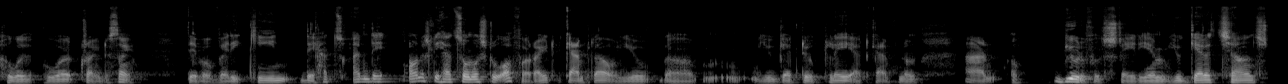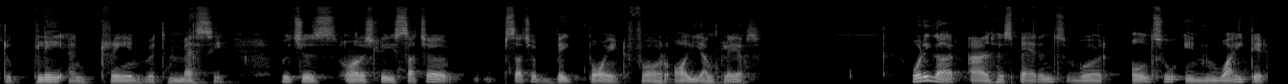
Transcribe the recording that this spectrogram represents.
who were who were trying to sign. They were very keen. They had and they honestly had so much to offer right? Camp nou you uh, you get to play at camp nou and a beautiful stadium. You get a chance to play and train with messi which is honestly such a such a big point for all young players. Odegaard and his parents were also invited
